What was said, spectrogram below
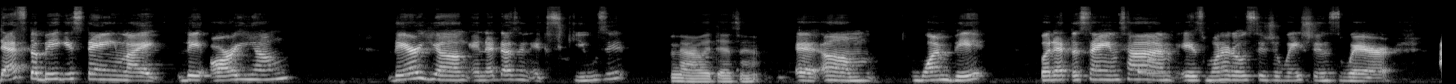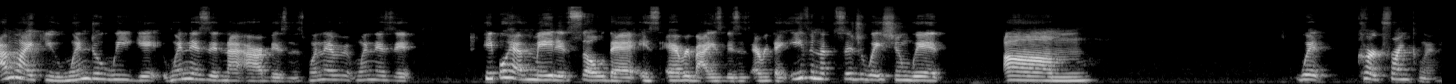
that's the biggest thing. Like they are young. They're young, and that doesn't excuse it. No, it doesn't. At, um, one bit. But at the same time, it's one of those situations where I'm like you. When do we get? When is it not our business? Whenever, when is it? People have made it so that it's everybody's business. Everything, even the situation with, um, with Kirk Franklin.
